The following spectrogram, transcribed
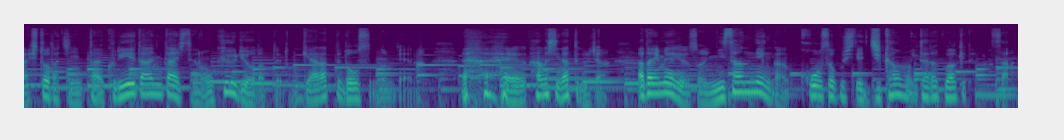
えー、人たちに対、クリエイターに対してのお給料だったりとか、ギャラってどうすんのみたいな 話になってくるじゃん。当たり前だけど、その2、3年間拘束して時間をいただくわけだからさ、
